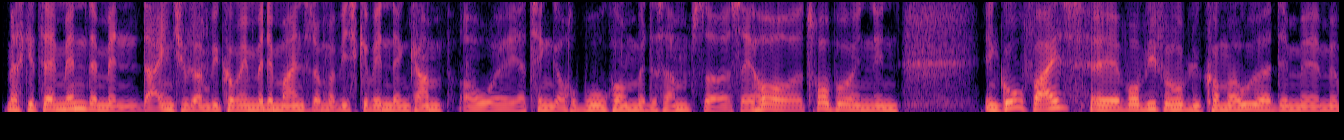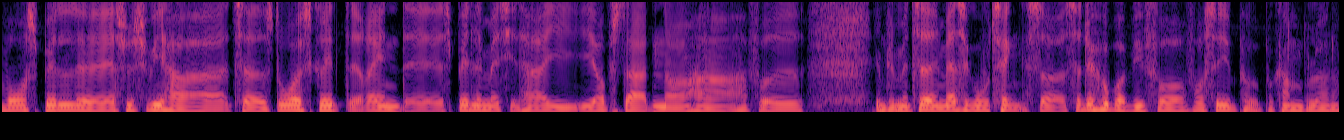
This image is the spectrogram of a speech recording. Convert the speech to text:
man skal tage i mente, men der er ingen tvivl om, at vi kommer ind med det mindset om, at vi skal vinde den kamp, og øh, jeg tænker, at Hobro kommer med det samme. Så, så jeg tror på en, en en god fight, øh, hvor vi forhåbentlig kommer ud af det med, med vores spil. Øh, jeg synes, vi har taget store skridt rent øh, spillemæssigt her i, i opstarten, og har, har fået implementeret en masse gode ting, så, så det håber vi får, får se på, på kampen på lørdag.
